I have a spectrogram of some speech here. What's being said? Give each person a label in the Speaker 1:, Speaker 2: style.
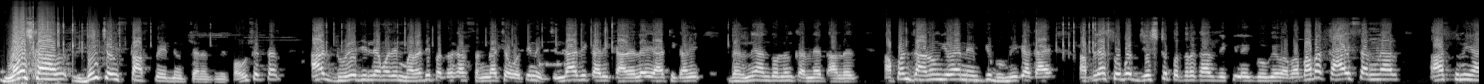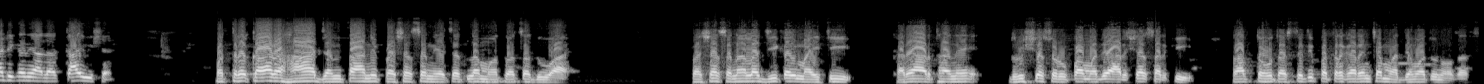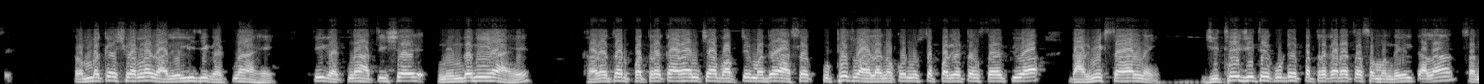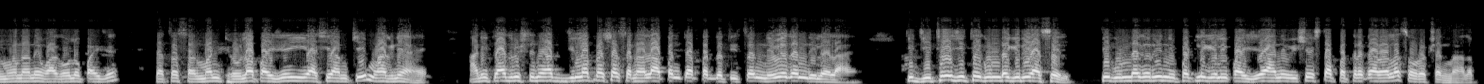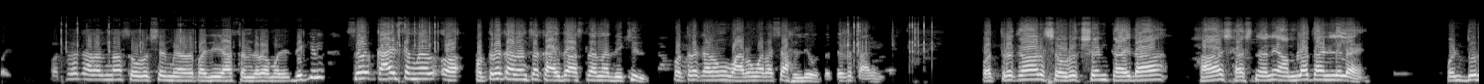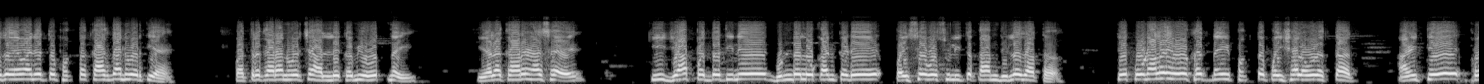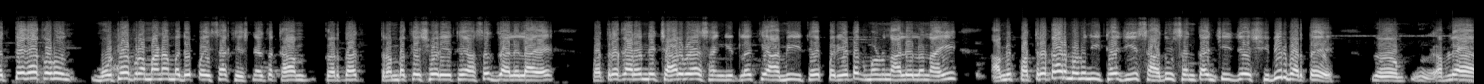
Speaker 1: नमस्कार डी चोवीस तास पेड न्यूज चॅनल तुम्ही पाहू शकता. आज धुळे जिल्ह्यामध्ये मराठी पत्रकार संघाच्या वतीने जिल्हाधिकारी कार्यालय या ठिकाणी धरणे आंदोलन करण्यात आलं. आपण जाणून घेऊया नेमकी भूमिका काय. आपल्यासोबत ज्येष्ठ पत्रकार देखील एक गोगे बाबा. बाबा काय सांगणार? आज तुम्ही या ठिकाणी आलात. काय विषय
Speaker 2: पत्रकार हा जनता आणि प्रशासन याच्यातला महत्त्वाचा दुवा आहे. प्रशासनाला जी काही माहिती खऱ्या अर्थाने दृश्य स्वरूपामध्ये आरशासारखी प्राप्त होत असते ती पत्रकारांच्या माध्यमातून होत असते. त्र्यंबकेश्वरला झालेली जी घटना आहे ती घटना अतिशय निंदनीय आहे. खरं तर पत्रकारांच्या बाबतीमध्ये असं कुठेच व्हायला नको नुसतं पर्यटन स्थळ किंवा धार्मिक स्थळाला नाही. जिथे जिथे कुठे पत्रकाराचा संबंध येईल त्याला सन्मानाने वागवलं पाहिजे त्याचा सन्मान ठेवला पाहिजे ही अशी आमची मागणी आहे. आणि त्या दृष्टीने आज जिल्हा प्रशासनाला आपण त्या पद्धतीचं निवेदन दिलेलं आहे की जिथे जिथे गुंडगिरी असेल ती गुंडगिरी निपटली गेली पाहिजे आणि विशेषतः पत्रकाराला संरक्षण मिळालं पाहिजे.
Speaker 1: पत्रकारांना संरक्षण मिळालं पाहिजे या संदर्भामध्ये. देखील सर काय सांगणार पत्रकारांचा कायदा असताना देखील पत्रकारांवर वारंवार असे हल्ले होतात. त्याचं कारण
Speaker 3: पत्रकार संरक्षण कायदा हा शासनाने अंमलात आणलेला आहे. पण दुर्दैवाने तो फक्त कागदांवरती आहे. पत्रकारांवरचे हल्ले कमी होत नाही. याला कारण असं आहे की ज्या पद्धतीने गुंड लोकांकडे पैसे वसुलीचं काम दिलं जातं ते कोणालाही ओळखत नाही फक्त पैशाला ओळखतात. आणि ते प्रत्येकाकडून मोठ्या प्रमाणामध्ये पैसा खेचण्याचं काम करतात. त्र्यंबकेश्वर येथे असंच झालेलं आहे. पत्रकारांनी चार वेळा सांगितलं की आम्ही इथे पर्यटक म्हणून आलेलो नाही. आम्ही पत्रकार म्हणून इथे जी साधू संतांची जे शिबिर भरतंय आपल्या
